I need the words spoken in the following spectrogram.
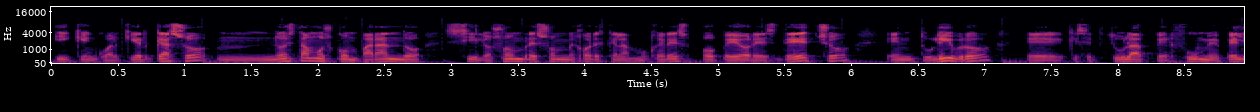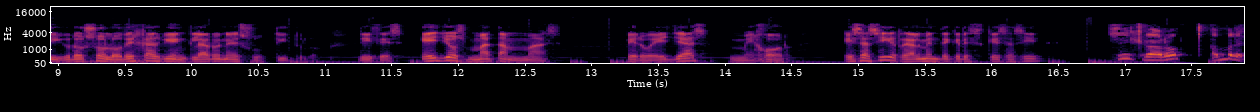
y que en cualquier caso mm, no estamos comparando si los hombres son mejores que las mujeres o peores. De hecho, en tu libro, eh, que se titula Perfume peligroso, lo dejas bien claro en el subtítulo. Dices, ellos matan más, pero ellas mejor. ¿Es así? ¿Realmente crees que es así? Sí, claro. Hombre,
